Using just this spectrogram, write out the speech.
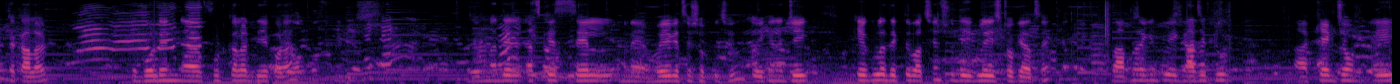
একটা কালার গোল্ডেন ফুড কালার দিয়ে করা। ওনাদের আজকে সেল মানে হয়ে গেছে সবকিছু। তো এখানে যেই কেকগুলো দেখতে পাচ্ছেন, শুধু এগুলো স্টকে আছে। তো আপনারা কিন্তু এই গাজীপুর কেক জোন এই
